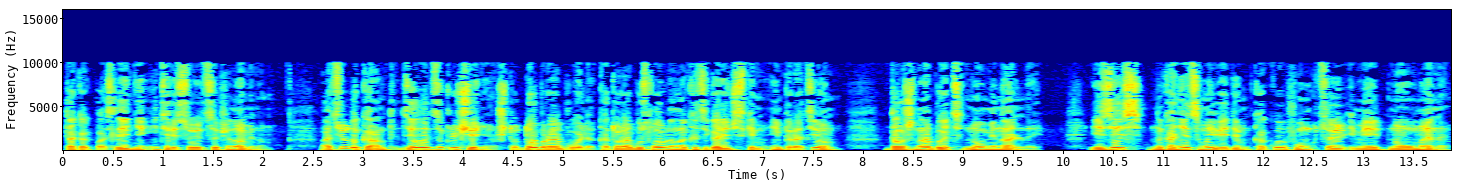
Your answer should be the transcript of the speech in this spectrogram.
так как последний интересуется феноменом. Отсюда Кант делает заключение, что добрая воля, которая обусловлена категорическим императивом, должна быть ноуминальной. И здесь, наконец, мы видим, какую функцию имеют ноумены.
